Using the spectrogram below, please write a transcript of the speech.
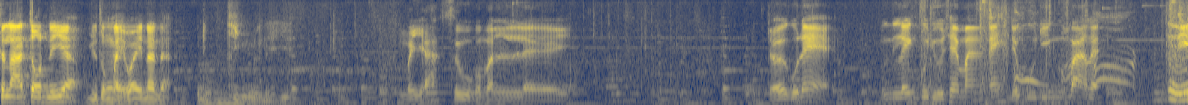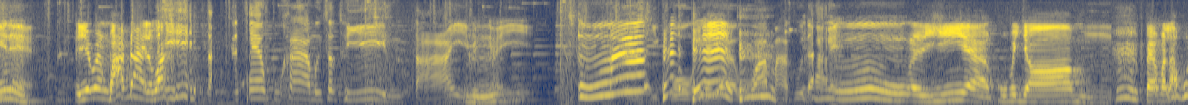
จราจรนี้อะอยู่ตรงไหนวะไอ้นั่นอะยิงเลยไอ้เหี้ยไม่อยากสู้กับมันเลย เจอกูแน่ มึงเล็งกูอยู่ใช่ไหมเดี๋ยวกูยิงมึงบ้างแหละนี่แน่ไอ้เหี้ยแม่งวาร์ปได้เหรอวะ นี่ตายแล้วกูฆ่ามึงสักที มึงตายเป็นไง อืม ขี้โกงเนี่ยว่ามาหากูได้อืมไอ้เหี้ยกูไม่ยอม แปลงมารับกู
